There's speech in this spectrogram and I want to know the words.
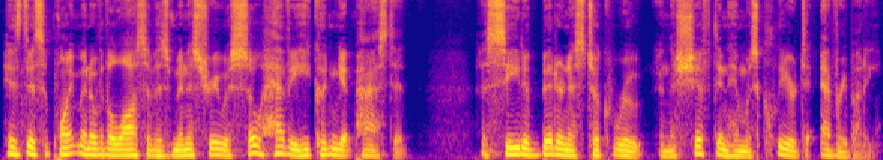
His disappointment over the loss of his ministry was so heavy he couldn't get past it. A seed of bitterness took root, and the shift in him was clear to everybody.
